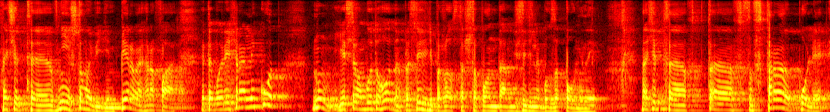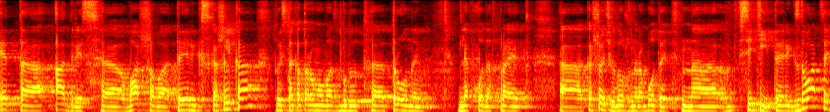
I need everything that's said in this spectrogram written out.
Значит, э, в ней что мы видим? Первая графа – это мой реферальный код. Ну, если вам будет угодно, проследите, пожалуйста, чтобы он там действительно был заполненный. Значит, э, второе поле – это адрес э, вашего TRX кошелька, то есть на котором у вас будут троны для входа в проект. Кошелечек должен работать на, в сети TRX20.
